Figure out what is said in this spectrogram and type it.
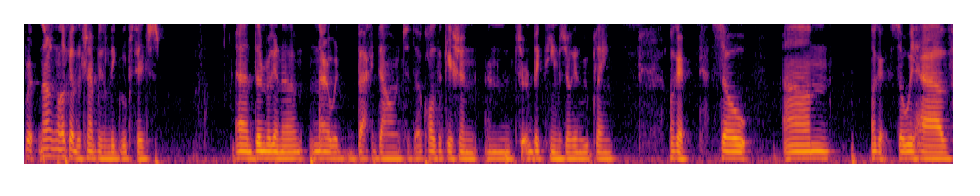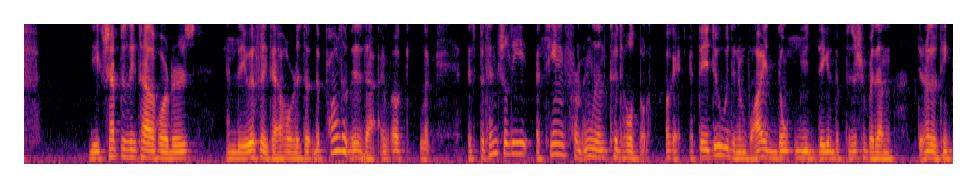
for, now I'm gonna look at the Champions League group stage, and then we're gonna narrow it back down to the qualification and certain big teams are gonna be playing. Okay, so, um, okay, so we have the Champions League title holders and the UEFA League title holders. The, the problem is that look, look, it's potentially a team from England could hold both. Okay, if they do, then why don't you they give the position for them to another team?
